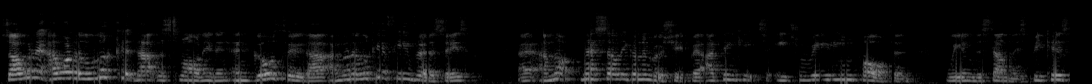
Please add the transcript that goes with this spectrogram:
So I want to I want to look at that this morning and, and go through that. I'm going to look at a few verses. Uh, I'm not necessarily going to rush it, but I think it's it's really important we understand this because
